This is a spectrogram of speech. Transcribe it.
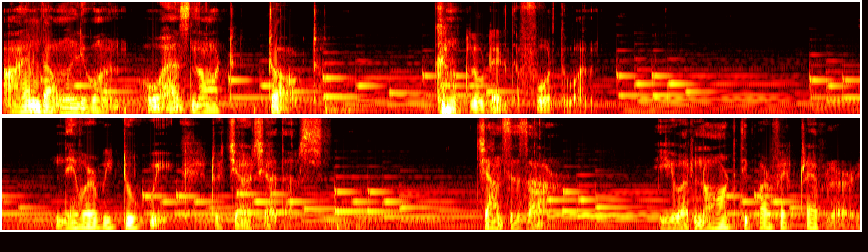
I am the only one who has not talked, concluded the fourth one. Never be too quick to judge others. Chances are you are not the perfect traveler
